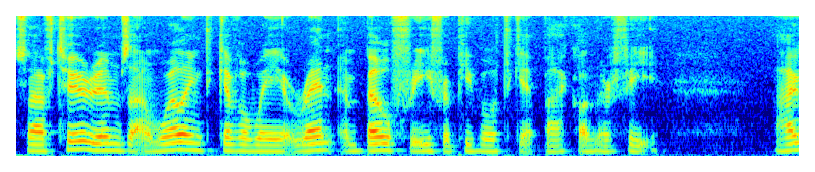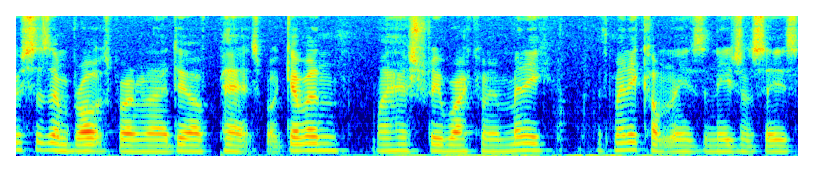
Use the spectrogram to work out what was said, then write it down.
So I have two rooms that I'm willing to give away rent and bill free for people to get back on their feet. The house is in Broxburn and I do have pets, but given my history working with many with many companies and agencies,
